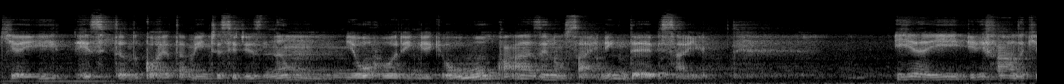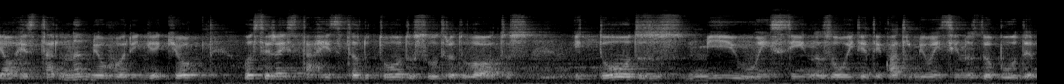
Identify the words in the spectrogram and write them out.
que aí, recitando corretamente, se diz Nam Myoho Renge Kyo. O quase não sai, nem deve sair. E aí ele fala que ao recitar o Nam Myoho Renge Kyo, você já está recitando todo o Sutra do Lótus e todos os mil ensinos ou 84 mil ensinos do Buda.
